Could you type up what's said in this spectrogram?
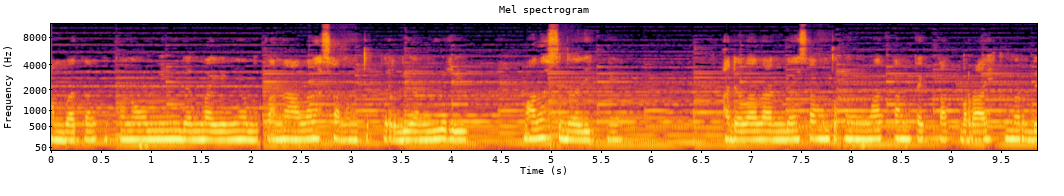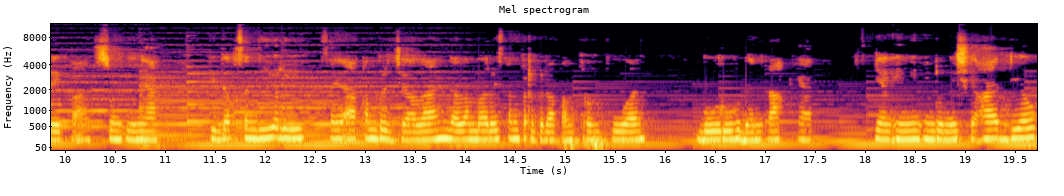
Hambatan ekonomi dan lainnya bukan alasan untuk berdiam diri, malah sebaliknya. Adalah landasan untuk menguatkan tekad meraih kemerdekaan. Sesungguhnya, tidak sendiri, saya akan berjalan dalam barisan pergerakan perempuan, buruh, dan rakyat yang ingin Indonesia adil,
